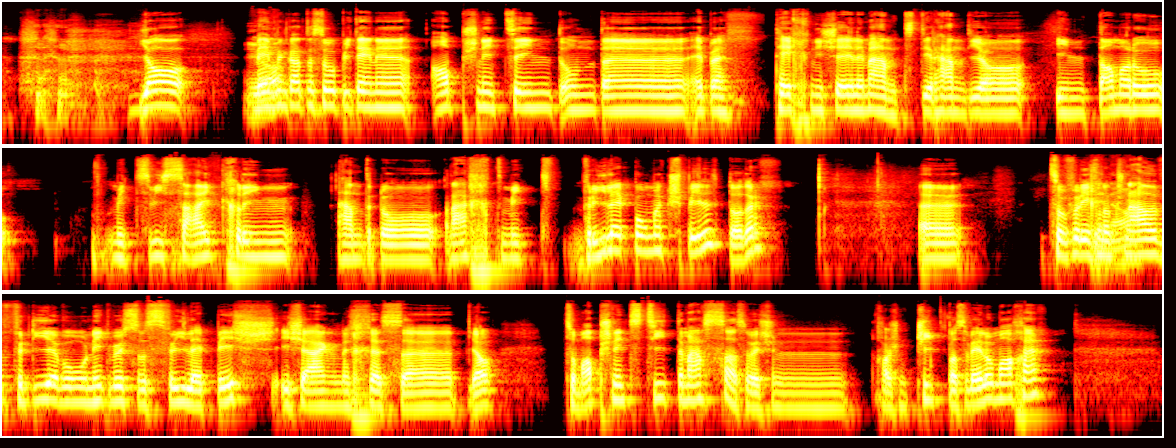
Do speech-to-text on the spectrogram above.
Ja, wenn ja. wir gerade so bei diesen Abschnitten sind und äh, eben technische Elemente, die haben ja in Tamaro mit Swiss Cycling haben da recht mit Freelap gespielt, oder? Äh, so vielleicht genau. noch schnell für die, die nicht wissen, was Freelap ist, ist eigentlich ein, äh, ja, zum Abschnittszeiten messen. Also hast einen, kannst einen Chip als Velo machen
